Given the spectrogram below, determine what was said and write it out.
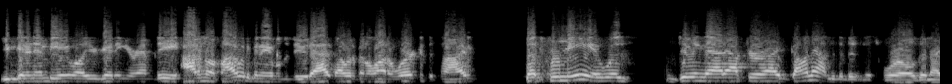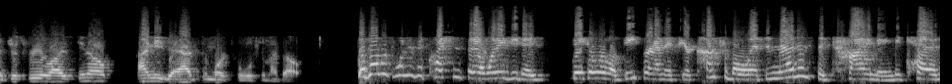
you can get an MBA while you're getting your MD. I don't know if I would have been able to do that. That would have been a lot of work at the time. But for me, it was doing that after I'd gone out into the business world and I just realized, you know, I need to add some more tools to my belt. So that was one of the questions that I wanted you to dig a little deeper in if you're comfortable with, and that is the timing. Because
